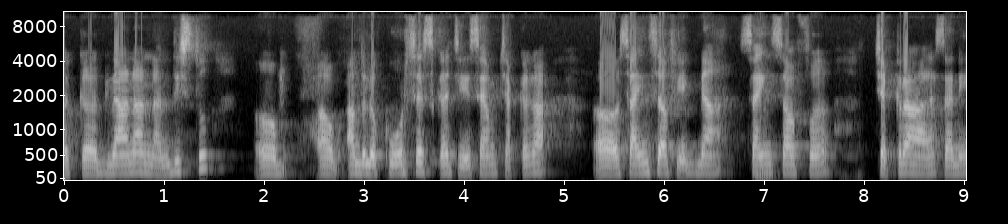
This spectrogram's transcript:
యొక్క జ్ఞానాన్ని అందిస్తూ అందులో కోర్సెస్గా చేసాం చక్కగా. Science of yagna science of chakras అని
